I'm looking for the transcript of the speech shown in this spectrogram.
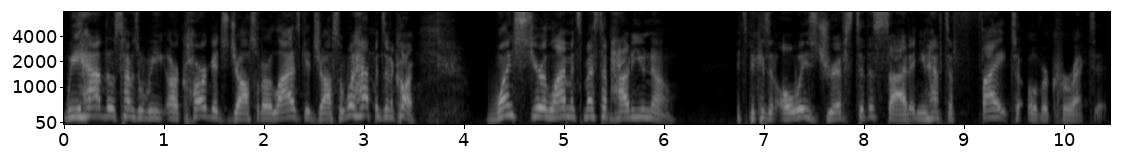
we have those times where we, our car gets jostled, our lives get jostled, what happens in a car? Once your alignment's messed up, how do you know? It's because it always drifts to the side and you have to fight to overcorrect it.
